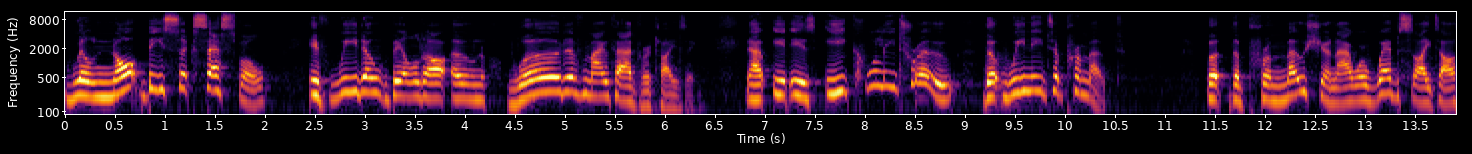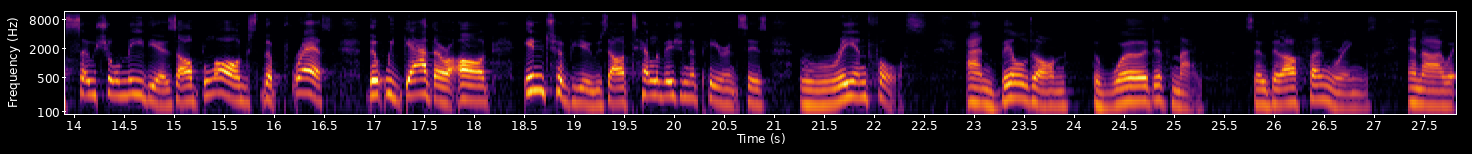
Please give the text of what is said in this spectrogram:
will not be successful if we don't build our own word of mouth advertising. Now, it is equally true that we need to promote, but the promotion, our website, our social medias, our blogs, the press that we gather, our interviews, our television appearances reinforce and build on the word of mouth so that our phone rings and our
